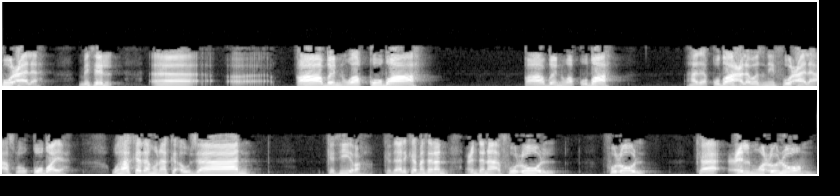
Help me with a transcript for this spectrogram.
فعلة مثل قاض وقضاه. قاض وقضاه. هذا قضاه على وزن فعلة أصله قضية وهكذا هناك أوزان كثيرة. كذلك مثلا عندنا فعول. فعول كعلم وعلوم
